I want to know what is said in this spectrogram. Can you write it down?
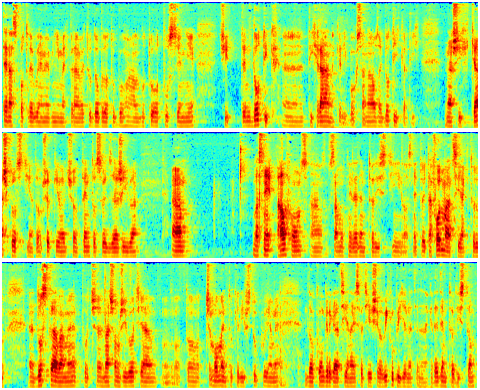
teraz potrebujeme vnímať práve tú dobrotu Boha alebo tú odpustenie, či ten dotyk e, tých rán, kedy Boh sa naozaj dotýka tých našich ťažkostí a toho všetkého, čo tento svet zažíva. A vlastne Alfons a samotní redemptoristi, vlastne to je tá formácia, ktorú dostávame poč- v našom živote a od toho momentu, kedy vstupujeme do kongregácie Najsvetejšieho vykupiteľa, teda k redemptoristom,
